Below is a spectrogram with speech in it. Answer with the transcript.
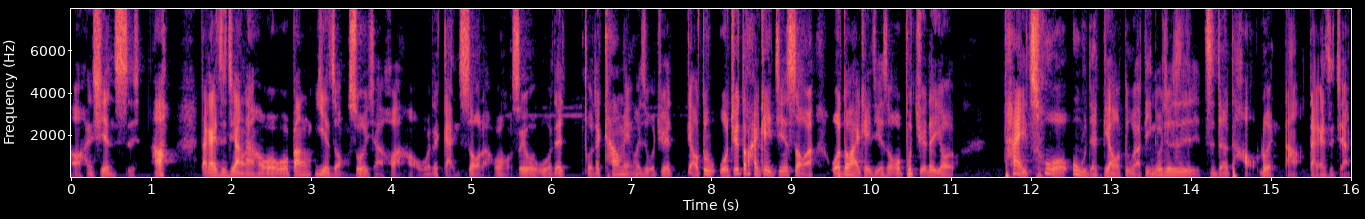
哦，很现实。好，大概是这样啦。哈，我我帮叶总说一下话哈，我的感受了。我所以我，我的我的 comment 会是我觉得调度，我觉得都还可以接受啊，我都还可以接受，我不觉得有。太错误的调度啊，顶多就是值得讨论啊，大概是这样。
